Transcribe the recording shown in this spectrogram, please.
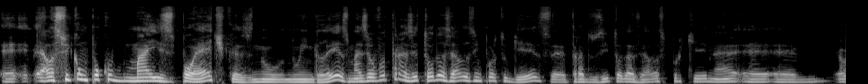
É, elas ficam um pouco mais poéticas no, no inglês, mas eu vou trazer todas elas em português, é, traduzir todas elas, porque né, é, é eu,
